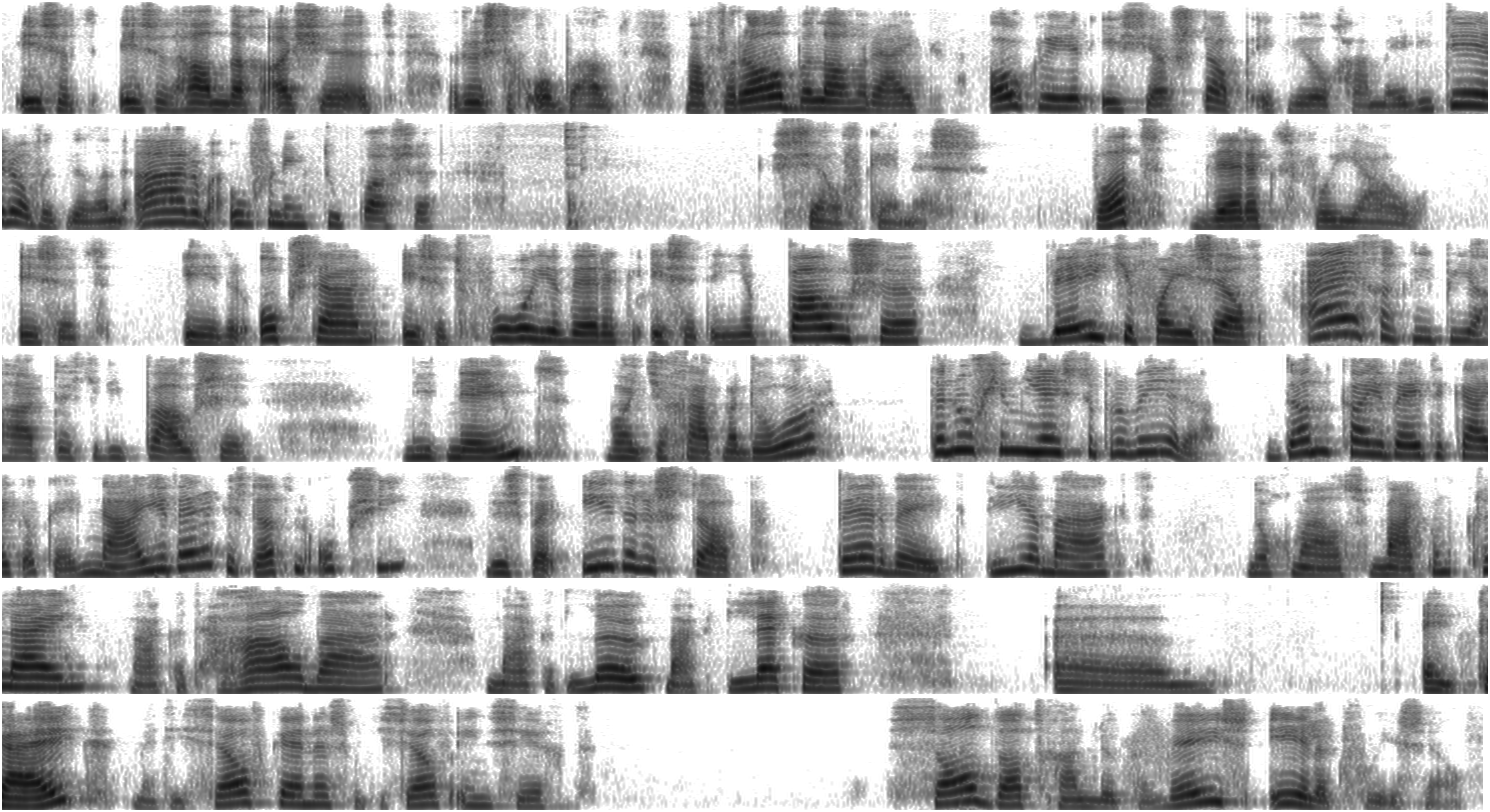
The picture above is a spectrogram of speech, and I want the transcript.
is het, is het handig als je het rustig opbouwt. Maar vooral belangrijk, ook weer is jouw stap. Ik wil gaan mediteren of ik wil een ademoefening toepassen. Zelfkennis. Wat werkt voor jou? Is het eerder opstaan? Is het voor je werk? Is het in je pauze? Weet je van jezelf eigenlijk diep in je hart dat je die pauze niet neemt, want je gaat maar door? Dan hoef je hem niet eens te proberen dan kan je beter kijken, oké, na je werk is dat een optie. Dus bij iedere stap per week die je maakt, nogmaals, maak hem klein, maak het haalbaar, maak het leuk, maak het lekker. Ehm, en kijk met die zelfkennis, met die zelfinzicht, zal dat gaan lukken? Wees eerlijk voor jezelf.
